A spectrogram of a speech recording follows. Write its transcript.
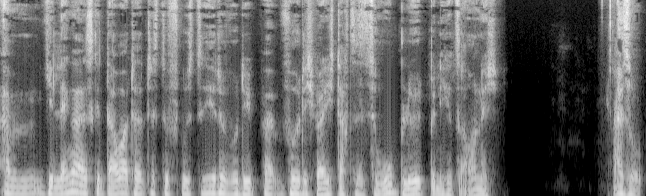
ähm, je länger es gedauert hat, desto frustrierter wurde, wurde ich, weil ich dachte, so blöd bin ich jetzt auch nicht. Also,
